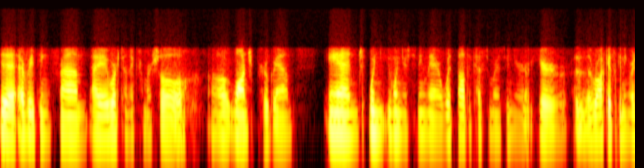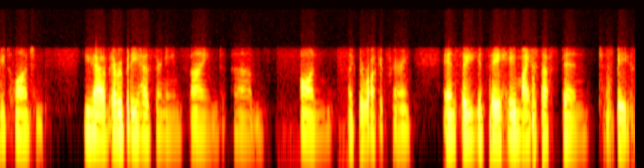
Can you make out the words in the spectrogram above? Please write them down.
to everything from I worked on a commercial uh, launch program, and when you, when you're sitting there with all the customers and your your the rocket's getting ready to launch, and you have everybody has their name signed um, on like the rocket fairing, and so you can say, hey, my stuff's been to space.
